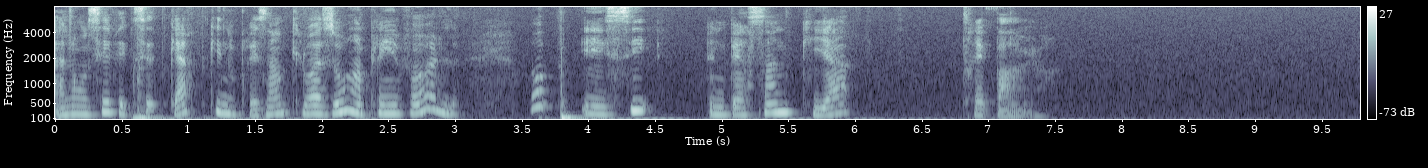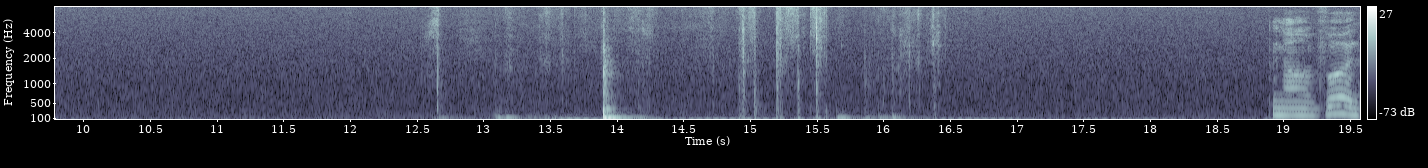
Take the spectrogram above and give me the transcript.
Allons-y avec cette carte qui nous présente l'oiseau en plein vol. Hop, et ici, une personne qui a très peur. L'envol,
